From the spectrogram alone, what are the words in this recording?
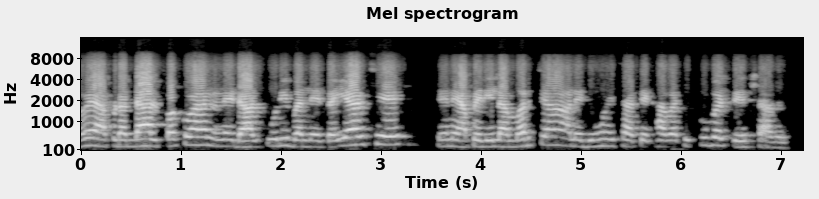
હવે આપણા દાળ પકવાન અને દાળ પૂરી બંને તૈયાર છે. તેને આપણે લીલા મરચા અને ડુંગળી સાથે ખાવાથી ખૂબ જ ટેસ્ટ આવે છે.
